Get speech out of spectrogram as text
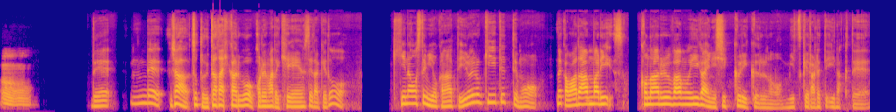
うんうん。で、んで、じゃあ、ちょっと宇多田ヒカルをこれまで敬遠してたけど、聞き直してみようかなっていろいろ聞いてっても、なんかまだあんまり、このアルバム以外にしっくりくるのを見つけられていなくて、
